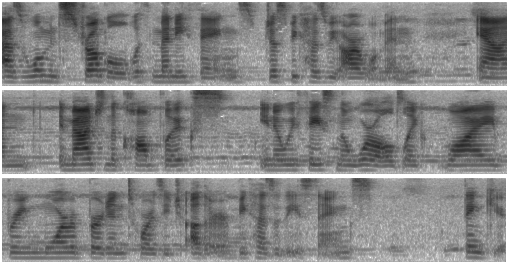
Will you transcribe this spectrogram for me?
as women struggle with many things just because we are women. And imagine the conflicts, you know, we face in the world. Like why bring more burden towards each other because of these things? Thank you.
